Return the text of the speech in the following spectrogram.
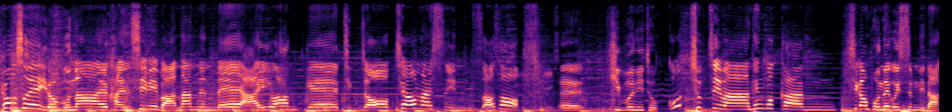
평소에 이런 문화에 관심이 많았는데 아이와 함께 직접 체험할 수 있어서 예, 기분이 좋고 춥지만 행복한 시간 보내고 있습니다.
